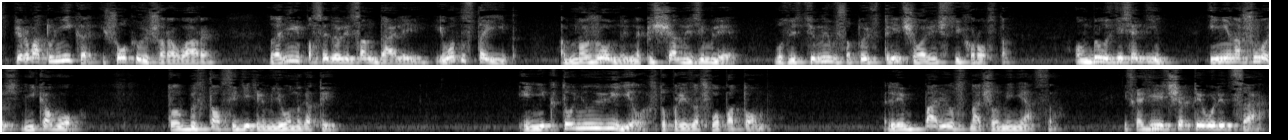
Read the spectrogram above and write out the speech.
Сперва туника и шелковые шаровары, за ними последовали сандалии, и вот он стоит, обнаженный на песчаной земле, возле стены высотой в три человеческих роста. Он был здесь один, и не нашлось никого, кто бы стал свидетелем его ноготы. И никто не увидел, что произошло потом. Лемпариус начал меняться. Исходили черты его лица,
